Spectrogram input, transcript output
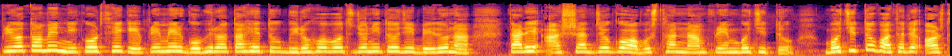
প্রিয়তমের নিকট থেকে প্রেমের গভীরতা হেতু বিরহবোধজনিত যে বেদনা, তারই আশ্বাসযোগ্য অবস্থার নাম প্রেম বৈচিত্র্য। বৈচিত্র্য কথাটির অর্থ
